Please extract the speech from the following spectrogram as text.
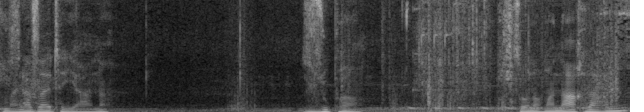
von meiner Seite? Ja, ne? Super. So, nochmal nachladen.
